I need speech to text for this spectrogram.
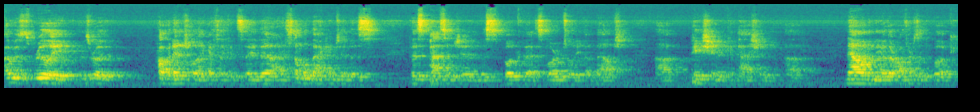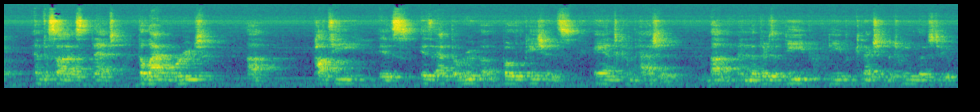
I, I was really, it was really providential, I guess I could say, that I stumbled back into this, this passage in this book that's largely about uh, patience and compassion. Uh, Nouwen and the other authors of the book emphasized that the Latin root, uh, pati, is, is at the root of both patience and compassion. Um, and that there's a deep, deep connection between those two.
